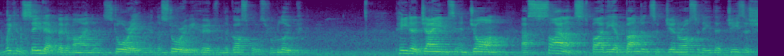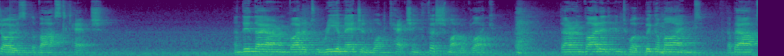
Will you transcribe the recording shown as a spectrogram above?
And we can see that bigger mind in story in the story we heard from the Gospels from Luke. Peter, James, and John are silenced by the abundance of generosity that Jesus shows in the vast catch. And then they are invited to reimagine what catching fish might look like. They are invited into a bigger mind about,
